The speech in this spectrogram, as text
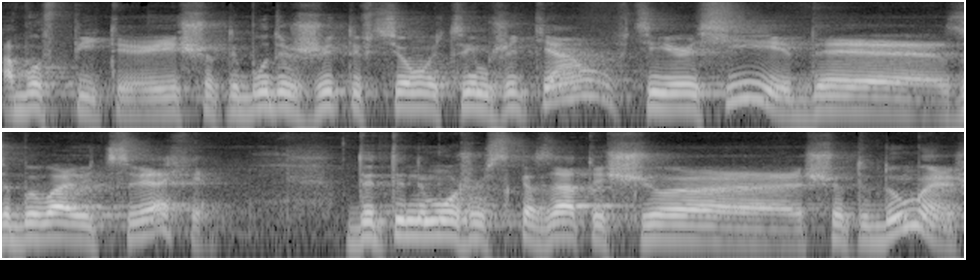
або в Пітері, і що ти будеш жити в цьому цим життям в цій Росії, де забивають цвяхи, де ти не можеш сказати, що, що ти думаєш,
